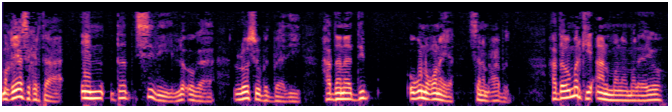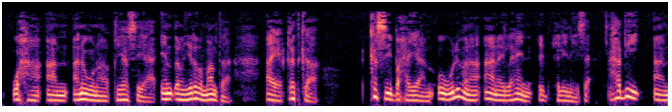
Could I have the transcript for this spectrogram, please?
ma qiyaasi kartaa in dad sidii la ogaa loo soo badbaadiyey haddana dib ugu noqonaya sanam caabud. Haddaba markii aan malamaleeyo waxa aan aniguna qiyaasayaa in dhallinyarada maanta ay qadka ka sii baxayaan oo welibana aanay lahayn cid celinaysa. Haddii aan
